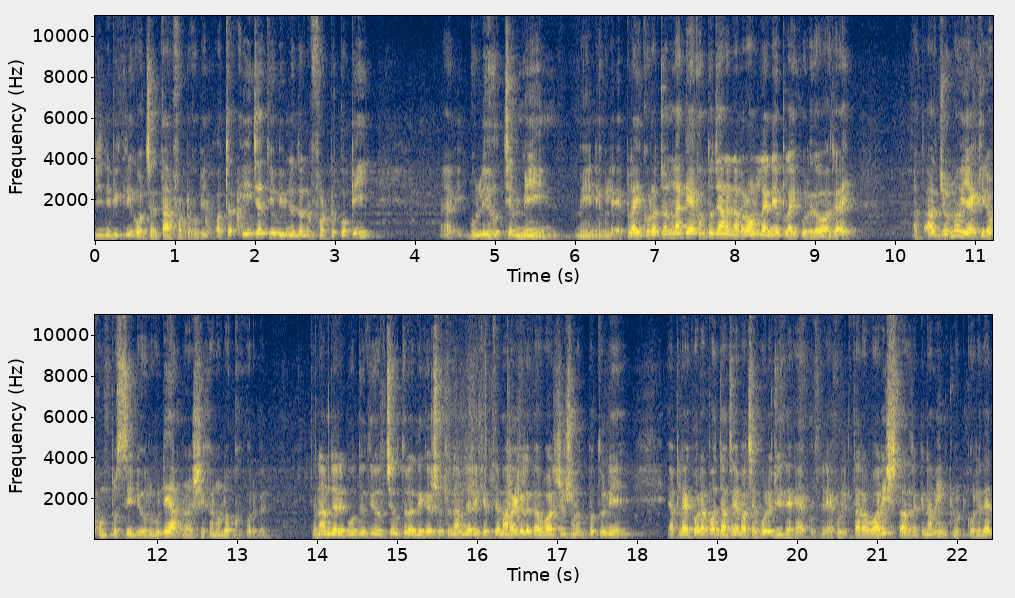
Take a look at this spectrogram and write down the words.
যিনি বিক্রি করছেন তার ফটোকপি অর্থাৎ এই জাতীয় বিভিন্ন ধরনের ফটোকপি গুলি হচ্ছে মেইন মেইন এগুলি অ্যাপ্লাই করার জন্য লাগে। এখন তো জানেন, আবার অনলাইনে অ্যাপ্লাই করে দেওয়া যায়। তার জন্য একই রকম প্রসিডিওরগুলি আপনারা সেখানে লক্ষ্য করবেন। তো নামজারি পদ্ধতি হচ্ছে উত্তরাধিকার সূত্রে নামজারির ক্ষেত্রে মারা গেলে তার ওয়ারিশ সনদপত্র নিয়ে অ্যাপ্লাই করার পর যাচাই বাছাই করে যদি দেখা একুরেট তারা ওয়ারিশ, তাদেরকে নামে ইনক্লুড করে দেন।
